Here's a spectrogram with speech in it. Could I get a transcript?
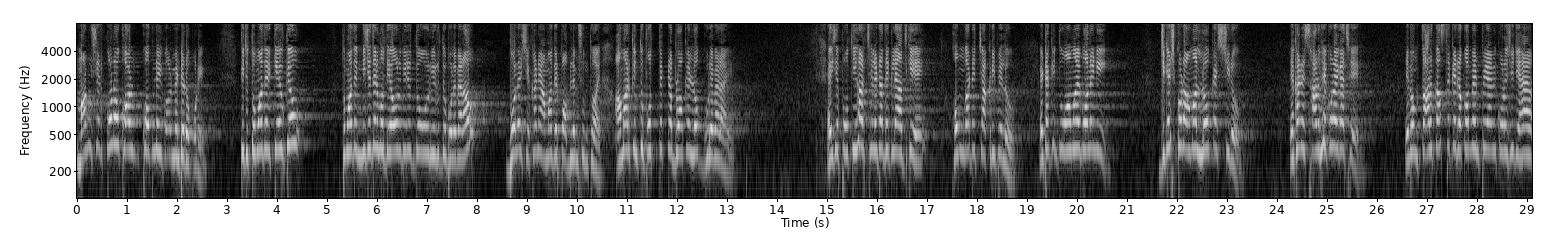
মানুষের কোনো ক্ষোভ নেই গভর্নমেন্টের ওপরে। কিন্তু তোমাদের কেউ কেউ, তোমাদের নিজেদের মধ্যে ওর বিরুদ্ধে ওর বিরুদ্ধে বলে বেড়াও। বলে সেখানে আমাদের প্রবলেম শুনতে হয়। আমার কিন্তু প্রত্যেকটা ব্লকের লোক ঘুরে বেড়ায়। এই যে প্রতিহার ছেলেটা দেখলে আজকে হোমগার্ডের চাকরি পেল। এটা কিন্তু ও আমায় বলেনি। জিজ্ঞেস করো, আমার লোক এসছিল। এখানে সার্ভে করে গেছে। এবং তার কাছ থেকে রেকমেন্ড পেয়ে আমি করেছি যে হ্যাঁ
